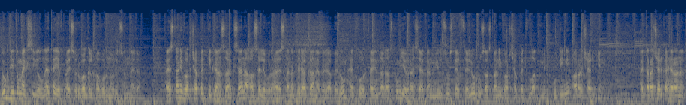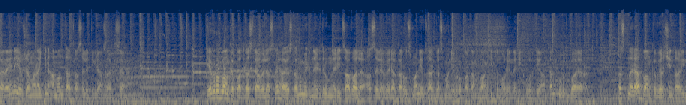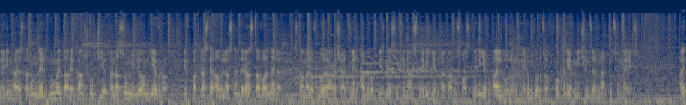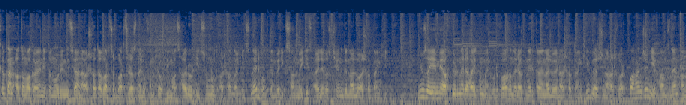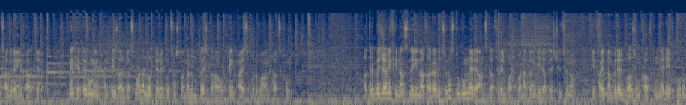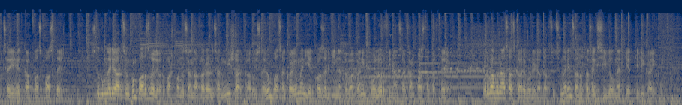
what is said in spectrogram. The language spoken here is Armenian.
Դուք դիտում եք CivilNet-ը եւ այսօրվա գլխավոր նորությունները։ Հայաստանի վարչապետ Տիգրան Սարգսյանը ասել է, որ Հայաստանը դրական է վերաբերում հետխորհրդային տարածքում Եվրասիական միություն ստեղծելու Ռուսաստանի վարչապետ Վլադիմիր Պուտինի առաջարկին։ Այդ առաջարկը հերանեկարային է եւ ժամանակին համընթաց, ասել է Տիգրան Սարգսյանը։ Եվրոբանկը պատրաստ է ավելացնել Հայաստանում իր ներդրումների ծավալը, ասել է Վերակառուցման եւ Զարգացման Եվրոպական բանկի տնօրենների խորհրդի անդամ Կուրտ Բայերը։ Ըստ նրա, բանկը վերջին տարիներին Հայաստանում ներդնում է տարեկան շուրջ 70 միլիոն եվրո եւ պատրաստ է ավելացնել դրանց ծավալները, ստանալով նոր առաջարկներ ագրոբիզնեսի, ֆինանսների, ենթակառուցվածքների եւ այլ ոլորտներում գործող փոքր եւ միջին ձեռնարկություններից։ Հայկական ատոմակայանի տնօրինությանը աշխատավարձը բարձրացնելու խնդրով դիմաց 158 աշխատակիցներ հոկտեմբերի 21-ից այլևս չեն գնալու աշխատանքի։ Նյուզայեմի աղբյուրները հայտնում են, որ վաղը նրանք ներկայանալու են աշխատանքի, վերջնահաշվարկ պահանջեն եւ հանձնեն անցագրային քարտերը։ Մենք հետևում ենք խնդրի զարգացմանը, նոր տեղեկություն ստանալուն պես կհաղորդենք այս օրվա ընթացքում։ Ադրբեջանի ֆինանսների նախարարությունը ստուգումներ է անցկացրել պաշտպանական գերատեսչությունում եւ հայտնաբերել բազում խախտումներ եւ կոռուպցիայի հետ կապված փաստեր։ Ստուգումների արդյունքում պարզվել է, որ Պաշտպանության նախարարության մի շարք կառույցներում բացակայում են 2009 թվականի բոլոր ֆինանսական փաստաթղթերը։ Օրվա մնացած կարևոր իրադարձություններին ցանոթացեք civilnet.tv կայքում։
